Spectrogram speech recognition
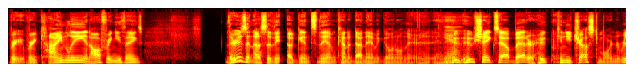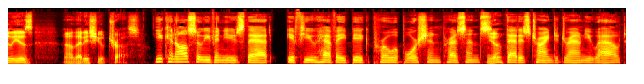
very very kindly and offering you things. There isn't us against them kind of dynamic going on there. Yeah. Who who shakes out better? Who can you trust more? And it really is uh, that issue of trust. You can also even use that if you have a big pro abortion presence Yeah. that is trying to drown you out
